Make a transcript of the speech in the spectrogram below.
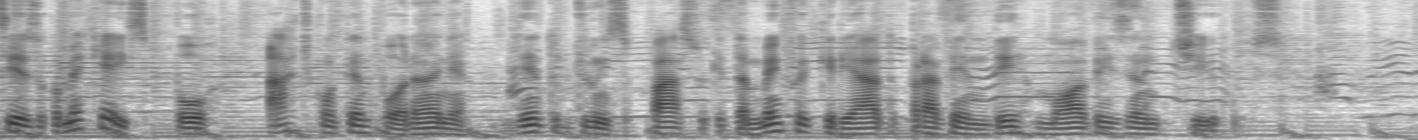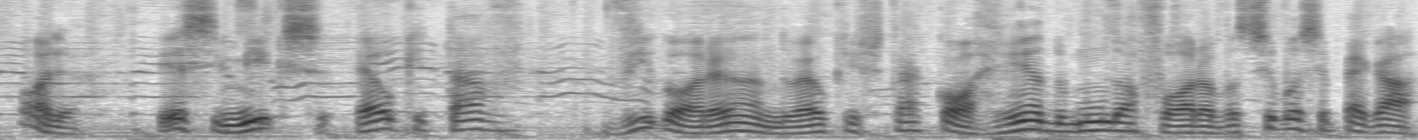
Tarcísio, como é que é expor arte contemporânea dentro de um espaço que também foi criado para vender móveis antigos? Olha, esse mix é o que está vigorando, é o que está correndo mundo afora. Se você pegar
